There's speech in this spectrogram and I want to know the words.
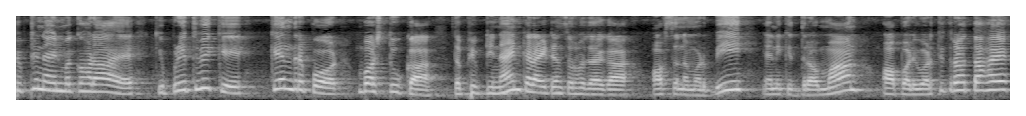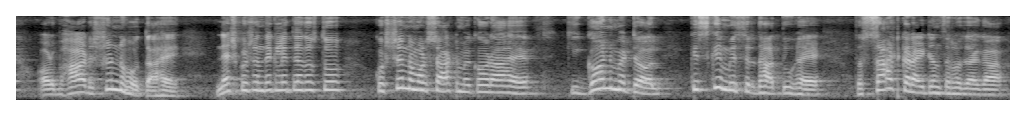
59 में कह रहा है कि पृथ्वी के केंद्र पर वस्तु का तो 59 का राइट आंसर हो जाएगा ऑप्शन नंबर बी यानी कि द्रव्यमान अपरिवर्तित रहता है और भार शून्य होता है। नेक्स्ट क्वेश्चन देख लेते हैं दोस्तों। क्वेश्चन नंबर साठ में कह रहा है कि गन मेटल किसकी मिश्र धातु है? तो साठ का राइट आंसर हो जाएगा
